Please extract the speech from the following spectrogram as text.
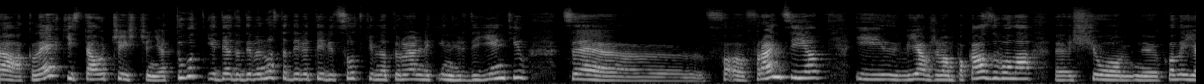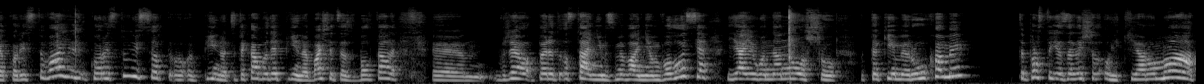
Так, легкість та очищення. Тут іде до 99% натуральних інгредієнтів. Це е, Франція. І я вже вам показувала, е, що е, коли я користуюся, піна, це така буде піна. Бачите, це зболтали. Е, Вже перед останнім змиванням волосся я його наношу такими рухами. Це просто я залишила. Ой, який аромат!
